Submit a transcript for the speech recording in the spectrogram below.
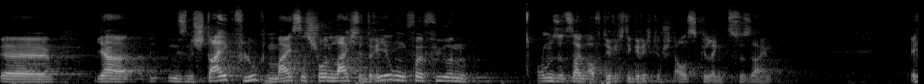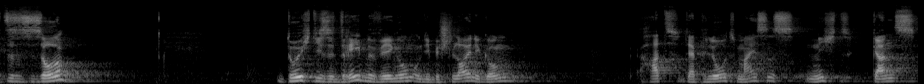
äh, ja, in diesem Steigflug meistens schon leichte Drehungen vollführen, um sozusagen auf die richtige Richtung schon ausgelenkt zu sein. Jetzt ist es so, durch diese Drehbewegung und die Beschleunigung hat der Pilot meistens nicht ganz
